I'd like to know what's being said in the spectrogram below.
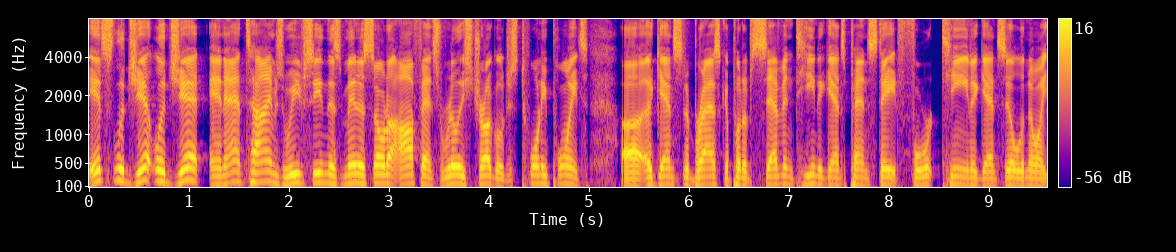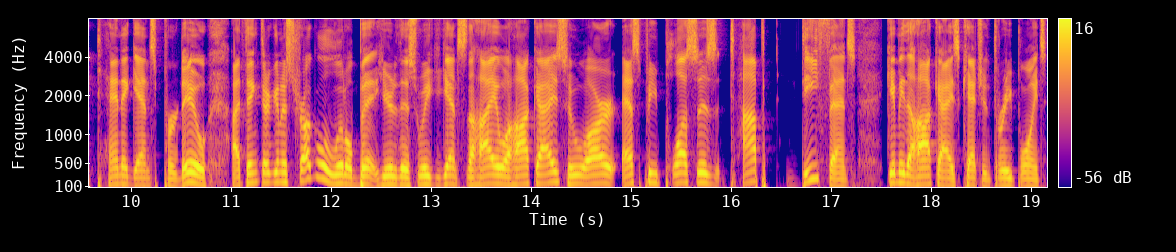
it's legit, legit. And at times, we've seen this Minnesota offense really struggle. Just 20 points uh, against Nebraska, put up 17 against Penn State, 14 against Illinois, 10 against Purdue. I think they're going to struggle a little bit here this week against the Iowa Hawkeyes, who are SP Plus's top defense. Give me the Hawkeyes catching three points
